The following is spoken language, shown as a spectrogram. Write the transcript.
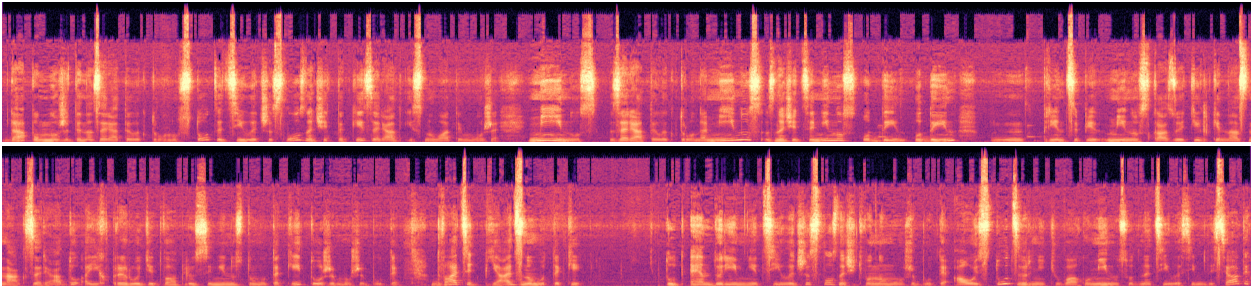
да, помножити на заряд електрону. 100 – це ціле число, значить такий заряд існувати може. Мінус заряд електрона. Мінус, значить це мінус 1. 1, в принципі, мінус вказує тільки на знак заряду, а їх в природі 2 плюс і мінус, тому такий теж може бути. 25, знову таки, Тут n дорівнює ціле число, значить воно може бути. А ось тут, зверніть увагу, мінус 1,7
